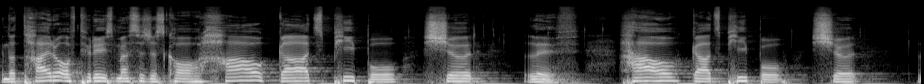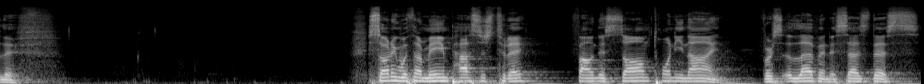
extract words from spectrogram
And the title of today's message is called How God's People Should live. How God's people should live. Starting with our main passage today, found in Psalm 29, verse 11, it says this.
